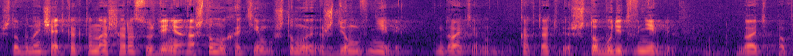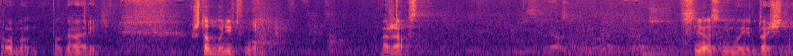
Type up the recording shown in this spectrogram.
чтобы начать как-то наше рассуждение, а что мы хотим, что мы ждем в небе? Давайте как-то ответ. Что будет в небе? Давайте попробуем поговорить. Что будет в небе? Пожалуйста. Слез не будет точно.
